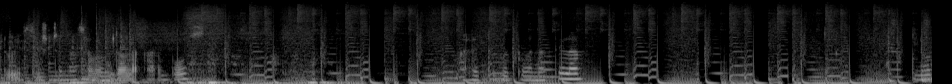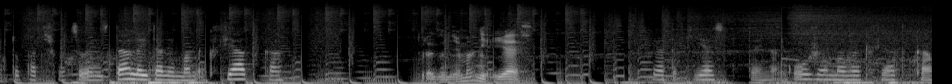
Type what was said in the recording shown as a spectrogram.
i tu jest jeszcze na samym dole arbuz. Ale to by było na tyle. No to patrzmy co jest dalej. Dalej mamy kwiatka. Którego nie ma? Nie, jest. Kwiatek jest tutaj na górze, mamy kwiatka.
